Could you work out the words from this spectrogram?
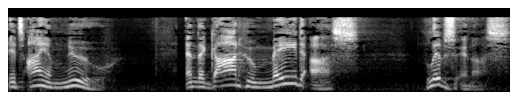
It's I am new. And the God who made us lives in us.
